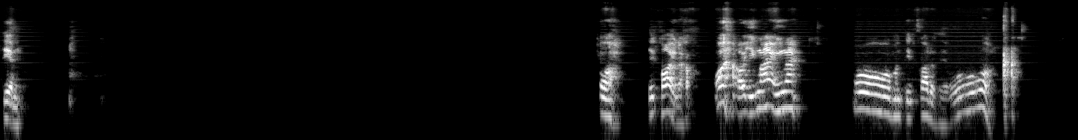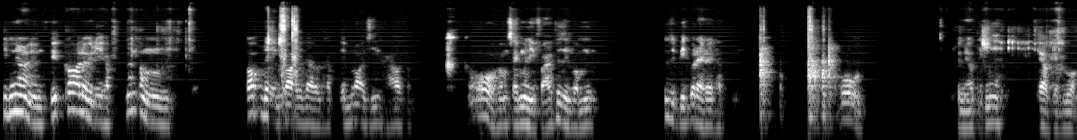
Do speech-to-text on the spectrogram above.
เโอ้ติดคออีกแล้วครับโอ้เอาอีกนะอาอีกนะโอ้ มันติดคอเลยโอ้กินเนี่ยเนี่ยติดคอเลยดีครับนั่นต้องก๊อปเดมรอยแล้วครับเอ็มรอยสีขาวครับโอ้ต้องใส่มือหนีฟ้าคือสิผมคือสิปิดบ่ได้เลยครับ โอ้เป็นแนวติดมือแก้วเก็บรวม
